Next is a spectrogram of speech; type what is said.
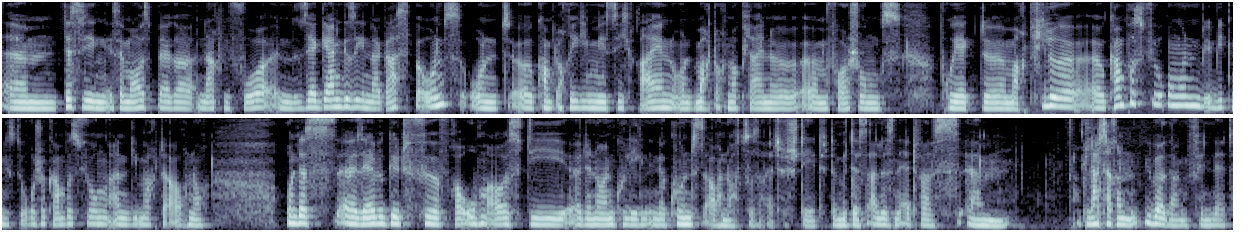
Ähm, deswegen ist der Mausberger nach wie vor ein sehr gern gesehener Gast bei uns und äh, kommt auch regelmäßig rein und macht auch noch kleine ähm, Forschungsprojekte, macht viele äh, Campusführungen. Wir bieten historische Campusführungen an, die macht er auch noch. Und dasselbe gilt für Frau Obenaus, die äh, der neuen Kollegin in der Kunst auch noch zur Seite steht, damit das alles ein etwas ähm, glatteren Übergang findet.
